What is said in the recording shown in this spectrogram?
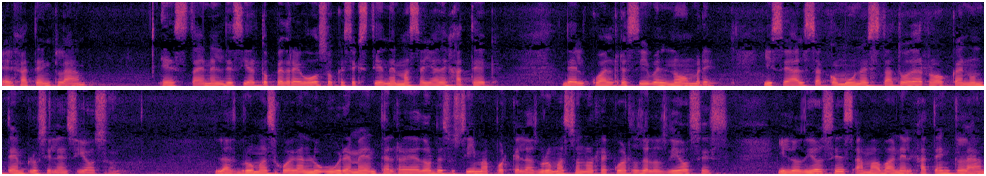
El Hatenkla está en el desierto pedregoso que se extiende más allá de Hatek, del cual recibe el nombre, y se alza como una estatua de roca en un templo silencioso. Las brumas juegan lúgubremente alrededor de su cima porque las brumas son los recuerdos de los dioses, y los dioses amaban el Hatenkla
